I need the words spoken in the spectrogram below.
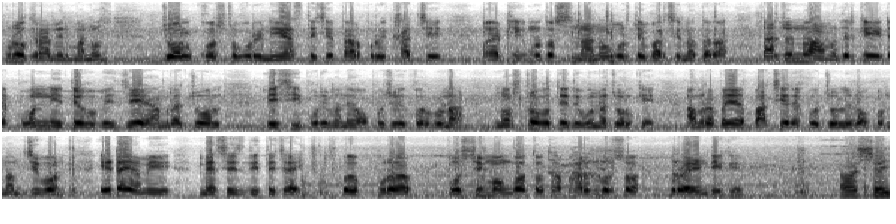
পুরো গ্রামের মানুষ জল কষ্ট করে নিয়ে আসতেছে, তারপরে খাচ্ছে ঠিক মতো স্নানও করতে পারছে না তারা। তার জন্য আমাদেরকে এটা পণ নিতে হবে যে আমরা জল বেশি পরিমাণে অপচয় করব না, নষ্ট হতে দেব না জলকে। আমরা বাঁচিয়ে রাখব জলের অপর নাম জীবন। এটাই আমি মেসেজ দিতে চাই পুরো পশ্চিমবঙ্গ তথা ভারতবর্ষ, পুরো ইন্ডিয়াকে অবশ্যই।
